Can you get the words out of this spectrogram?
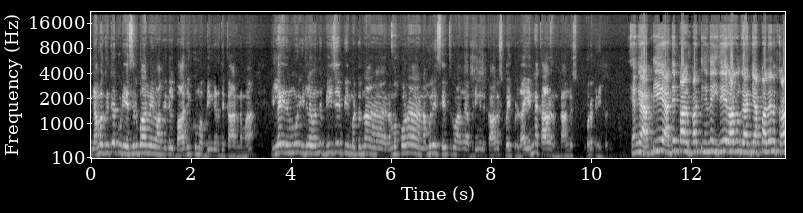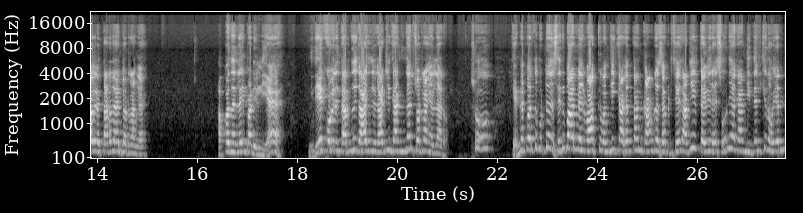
நமக்கு இருக்கக்கூடிய சிறுபான்மை வாக்குகள் பாதிக்கும் அப்படிங்கிறது காரணமா? இல்ல இதன் மூலம் இதுல வந்து பிஜேபி மட்டும்தான் நம்ம போனா நம்மளே சேர்த்துருவாங்க அப்படிங்கிறது காங்கிரஸ் பயப்படுதா? என்ன காரணம் காங்கிரஸ் புறக்கணிப்பது? எங்க அப்படியே அதே பா பாத்தீங்கன்னா இதே ராகுல் காந்தி அப்பா தானே கோவில திறந்தான்னு சொல்றாங்க. அப்ப அந்த நிலைப்பாடு இல்லையே? இதே கோவில திறந்து ராஜ் ராஜீவ் காந்தி தான் சொல்றாங்க எல்லாரும். ஸோ என்னை பொறுத்து மட்டும் சிறுபான்மை வாக்கு வங்கிக்காகத்தான் காங்கிரஸ் அப்படி செய்யுது அதையும் தவிர சோனியா காந்தி இது வரைக்கும் எந்த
